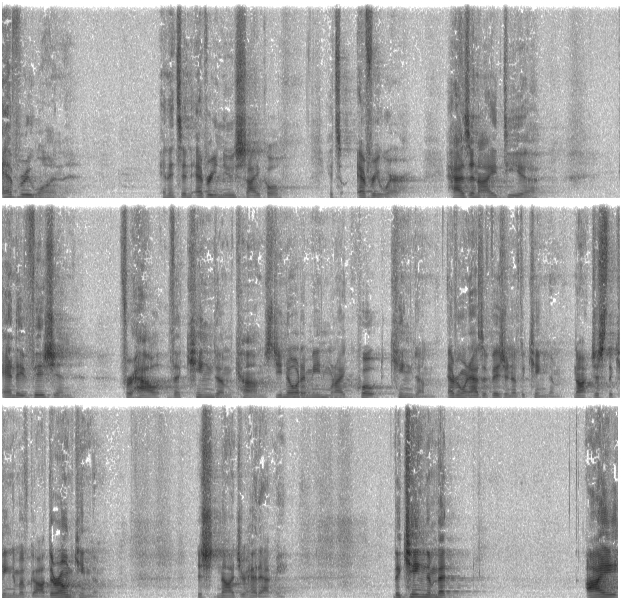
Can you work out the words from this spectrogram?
Everyone, and it's in every news cycle, it's everywhere, has an idea and a vision for how the kingdom comes. Do you know what I mean when I quote kingdom? Everyone has a vision of the kingdom, not just the kingdom of God, their own kingdom. Just nod your head at me. The kingdom that I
